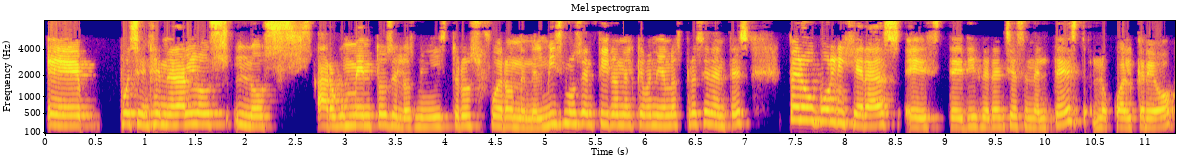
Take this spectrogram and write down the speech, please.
eh, pues en general los, los argumentos de los ministros fueron en el mismo sentido en el que venían los precedentes, pero hubo ligeras este, diferencias en el test, lo cual creo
